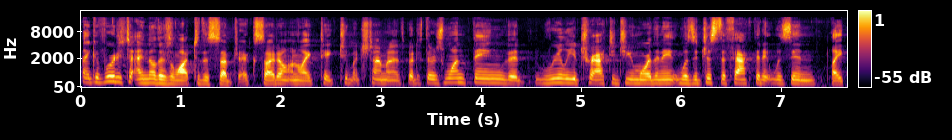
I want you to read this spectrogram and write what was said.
like if we're to, I know there's a lot to the subject, so I don't want to like take too much time on it, but if there's one thing that really attracted you more than it, was it just the fact that it was in like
